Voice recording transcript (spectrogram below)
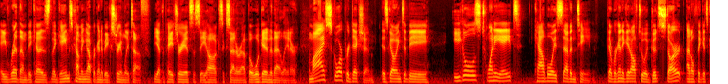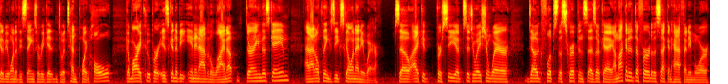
a rhythm because the games coming up are going to be extremely tough. You have the Patriots, the Seahawks, etc., but we'll get into that later. My score prediction is going to be Eagles 28, Cowboys 17 that we're going to get off to a good start. I don't think it's going to be one of these things where we get into a 10 point hole. Amari Cooper is going to be in and out of the lineup during this game, and I don't think Zeke's going anywhere. So I could foresee a situation where Doug flips the script and says, okay, I'm not going to defer to the second half anymore.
